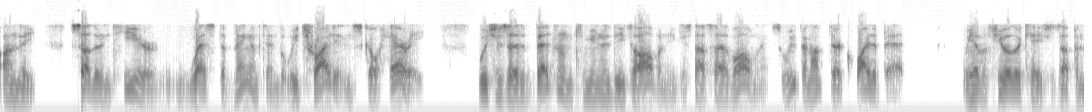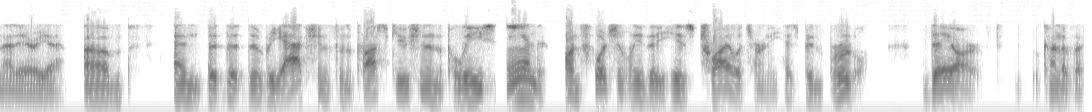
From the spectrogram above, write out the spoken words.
on the southern tier west of Binghamton, but we tried it in Schoharie, which is a bedroom community to Albany, just outside of Albany. So we've been up there quite a bit. We have a few other cases up in that area. Um, and the, the, the reaction from the prosecution and the police, and unfortunately the, his trial attorney, has been brutal. They are kind of a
